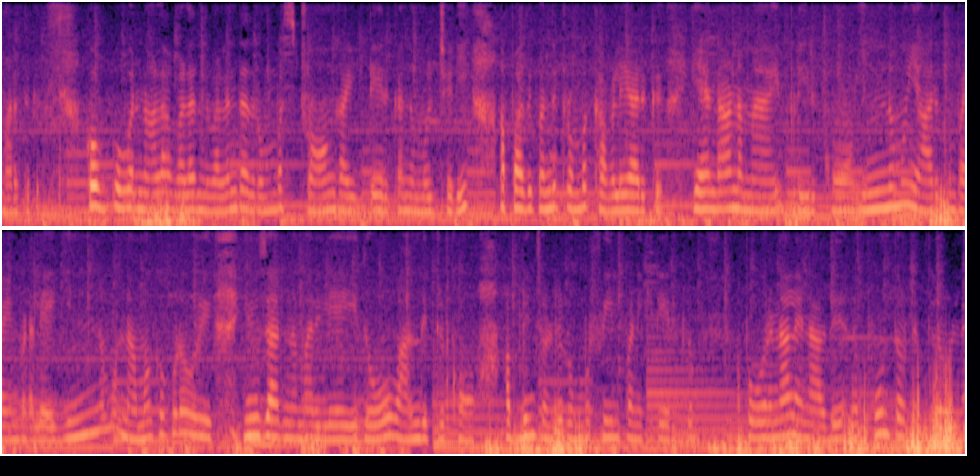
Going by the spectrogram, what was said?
மரத்துக்கு. ஒவ்வொரு நாளாக வளர்ந்து வளர்ந்து அது ரொம்ப ஸ்ட்ராங் ஆகிக்கிட்டே இருக்குது அந்த முள் செடி. அப்போ அதுக்கு வந்துட்டு ரொம்ப கவலையாக இருக்குது ஏன்டா நம்ம இப்படி இருக்கோம்? இன்னமும் யாருக்கும் பயன்படலையே. இன்னமும் நமக்கு கூட ஒரு யூஸாக இருந்த மாதிரி இல்லையே. ஏதோ வாழ்ந்துட்டுருக்கோம் அப்படின்னு சொல்லிட்டு ரொம்ப ஃபீல் பண்ணிக்கிட்டே இருக்குது அப்போ ஒரு நாள் என்ன ஆகுது அந்த பூந்தோட்டத்தில் உள்ள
